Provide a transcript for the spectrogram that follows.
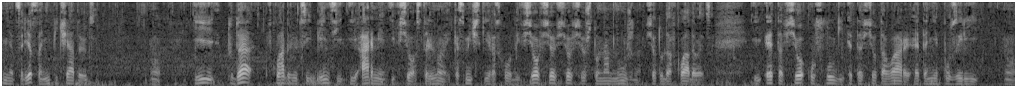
нет средств, они печатаются. Вот. И туда вкладываются и пенсии, и армия, и все остальное, и космические расходы, и все, все, все, все, что нам нужно, все туда вкладывается. И это все услуги, это все товары, это не пузыри. Э,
